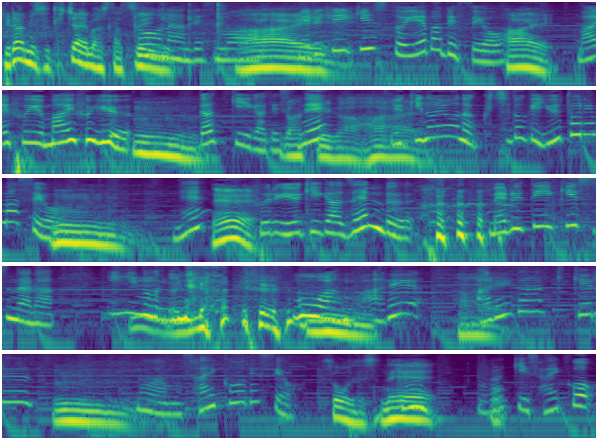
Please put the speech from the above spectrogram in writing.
ティラミス来ちゃいましたついに。そうなんです。もうはい。メルティーキッスといえばですよ。はい。毎冬毎冬、うん。ガッキーがですね。がはい。雪のような口どけ言うとりますよ、うん。ね。ねえ。降る雪が全部 メルティーキッスならいいのにね。もうあうん。のあれ、はい。あれが聞けるうん。のはもう最高ですよ。そうですね、もうガッキー最高。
